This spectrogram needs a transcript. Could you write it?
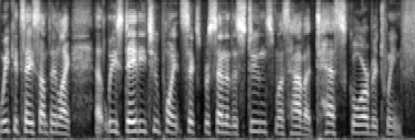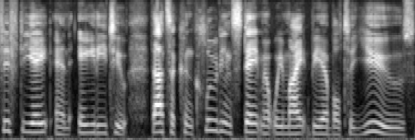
we could say something like at least 82.6% of the students must have a test score between 58 and 82. That's a concluding statement we might be able to use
